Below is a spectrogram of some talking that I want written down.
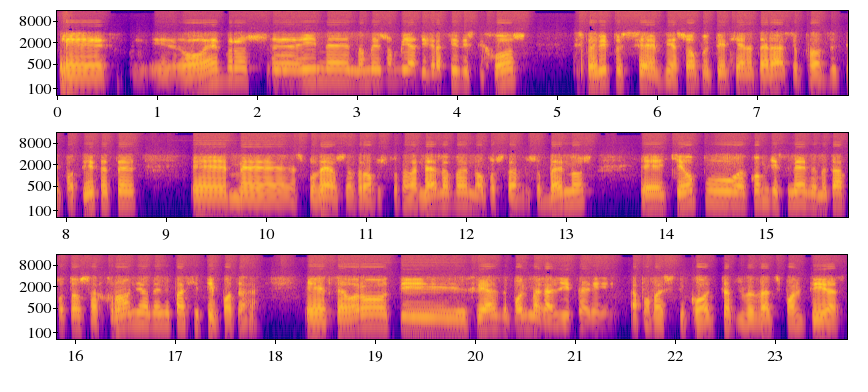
Ε, ο Εύρος ε, είναι νομίζω μια αντιγραφή δυστυχώς της περίπτωσης Εύβοιας, όπου υπήρχε ένα τεράστιο project υποτίθεται, ε, με σπουδαίους ανθρώπους που το ανέλαβαν, όπως ο Σταύρος Ομπένος, ε, και όπου ακόμη και στην Εύβοια μετά από τόσα χρόνια δεν υπάρχει τίποτα. Ε, θεωρώ ότι χρειάζεται πολύ μεγαλύτερη αποφασιστικότητα από την πλευρά της πολιτείας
